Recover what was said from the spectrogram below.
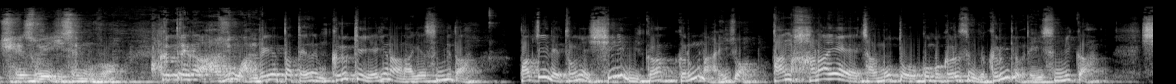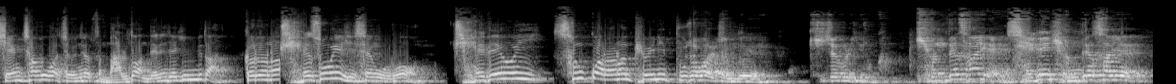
최소의 희생으로 그때가 아주 완벽했다 때는 그렇게 얘기는 안 하겠습니다. 박정희 대통령이 신입니까? 그런 건 아니죠. 단 하나의 잘못도 없고 뭐 그렇습니까? 그런 게 어디 있습니까? 시행착오가 전혀 없어 말도 안 되는 얘기입니다. 그러나 최소의 희생으로 최대의 성과라는 표현이 부족할 정도의 기적을 이룩한 현대사의 세계 현대사의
